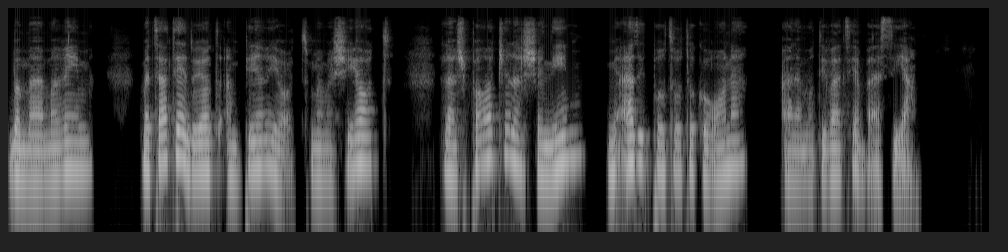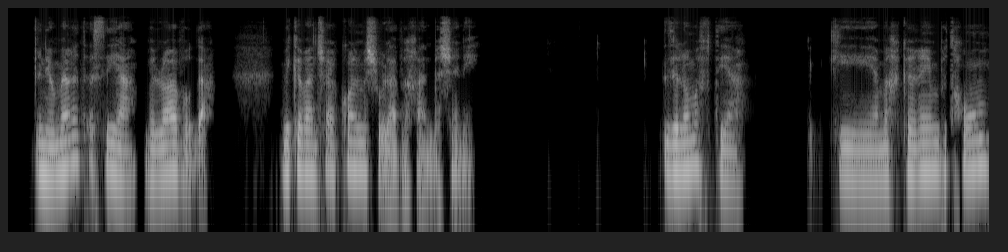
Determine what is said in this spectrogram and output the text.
במאמרים מצאתי עדויות אמפיריות, ממשיות, להשפעות של השנים מאז התפרצות הקורונה על המוטיבציה בעשייה. אני אומרת עשייה ולא עבודה, מכיוון שהכל משולב אחד בשני. זה לא מפתיע, כי המחקרים בתחום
